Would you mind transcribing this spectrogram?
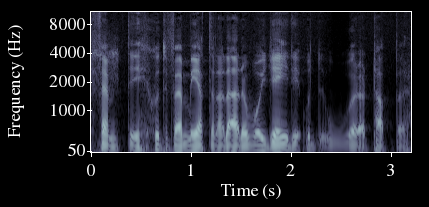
50-75 meterna där. Då var JD oerhört tapper.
